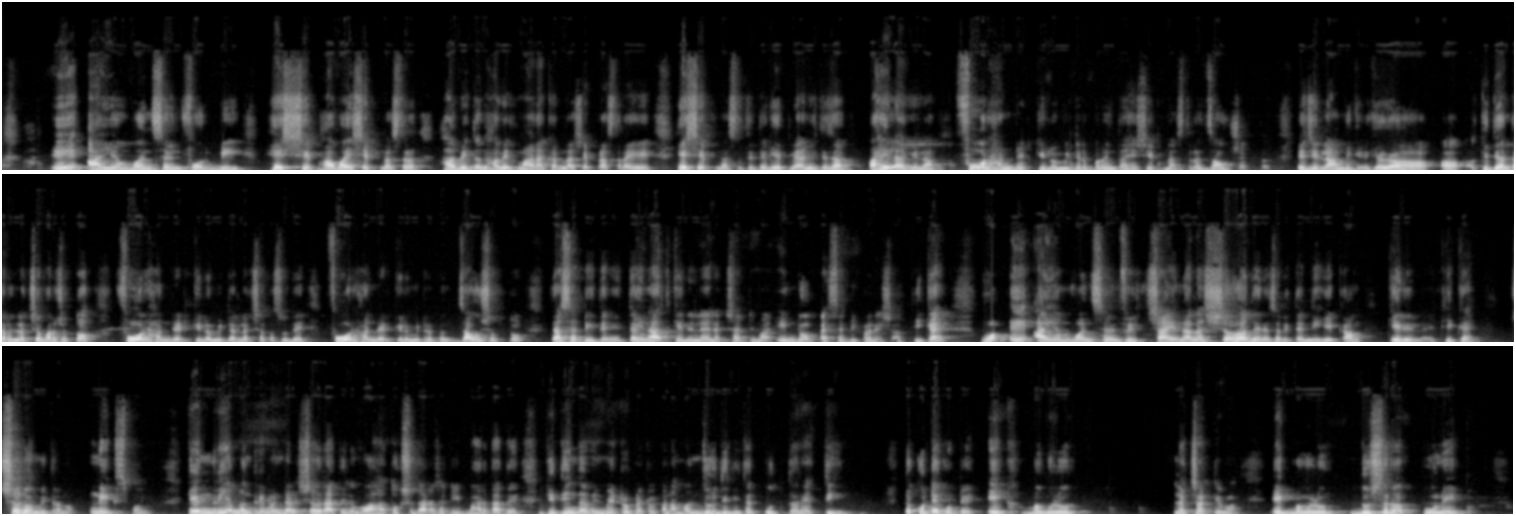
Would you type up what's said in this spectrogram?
A I M one seven four B हे शेप हवाई क्षेपणास्त्र हवेतून हवेत मारा करणार क्षेपणास्त्र आहे हे क्षेपणास्त्र तिथे घेतले आणि त्याचा पाहिला गेला फोर हंड्रेड किलोमीटर पर्यंत हे क्षेपणास्त्र जाऊ शकतं. याची लांबी किती अंतर लक्ष मारू शकतो? फोर हंड्रेड किलोमीटर लक्षात असू दे. फोर हंड्रेड किलोमीटर पर्यंत जाऊ शकतो. त्यासाठी त्यांनी तैनात केलेलं आहे लक्षात ठेवा इंडो पॅसिफिक प्रदेशात. ठीक आहे? व A I M one seven three चायनाला शह देण्यासाठी त्यांनी हे काम केलेलं आहे. ठीक आहे? चलो मित्रांनो नेक्स्ट पॉईंट केंद्रीय मंत्रिमंडळ शहरातील वाहतूक सुधारण्यासाठी भारतातील किती नवीन मेट्रो प्रकल्पांना मंजूर दिली? तर उत्तर आहे तीन. तर कुठे कुठे? एक बंगळूर लक्षात ठेवा. एक बंगळूर दुसरं पुणे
